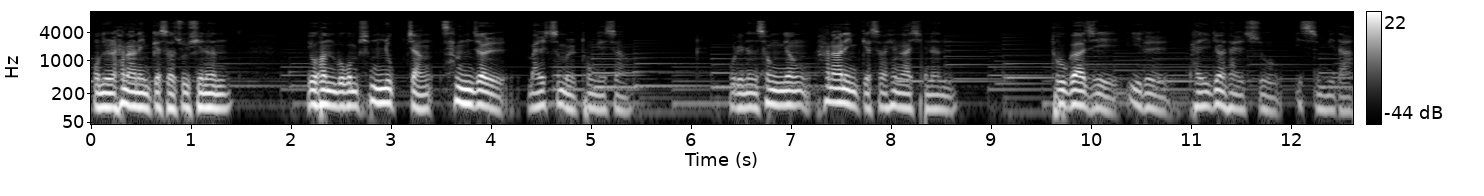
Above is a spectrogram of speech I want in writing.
오늘 하나님께서 주시는 요한복음 16장 3절 말씀을 통해서 우리는 성령 하나님께서 행하시는 두 가지 일을 발견할 수 있습니다.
